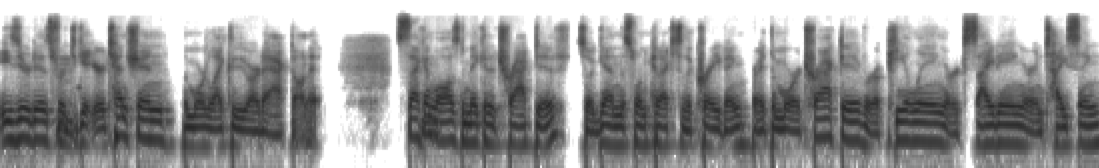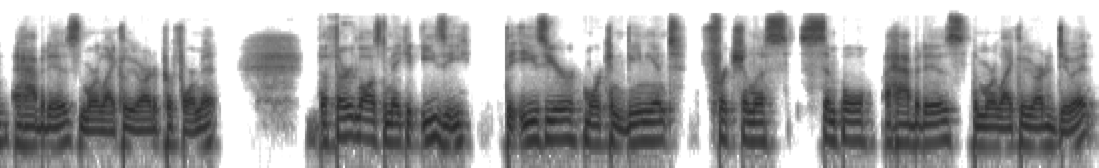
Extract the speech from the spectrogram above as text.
Easier it is for it to hmm. get your attention, the more likely you are to act on it. Second hmm. law is to make it attractive. So again, this one connects to the craving, right? The more attractive or appealing or exciting or enticing a habit is, the more likely you are to perform it. The third law is to make it easy. The easier, more convenient, frictionless, simple a habit is, the more likely you are to do it.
